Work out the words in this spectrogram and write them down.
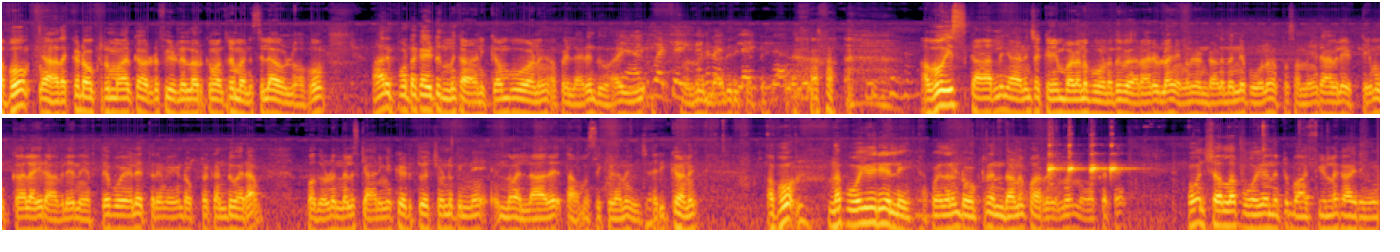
അപ്പോ അതൊക്കെ ഡോക്ടർമാർക്ക് അവരുടെ ഫീൽഡിലുള്ളവർക്ക് മാത്രമേ മനസ്സിലാവുള്ളൂ. അപ്പോൾ ആ റിപ്പോർട്ടൊക്കെ ആയിട്ട് ഇന്ന് കാണിക്കാൻ പോവാണ്. അപ്പോൾ എല്ലാരും ദുബായി ഒന്നും ഇല്ലാതിരിക്കട്ടെ. അപ്പോൾ ഈ കാറിൽ ഞാനും ചക്കരയും പാടാണ് പോകുന്നത് വേറെ ആരുമില്ല. ഞങ്ങൾ രണ്ടാളും തന്നെ പോകണം അപ്പോൾ സമയം രാവിലെ എട്ടേ മുക്കാലായി. രാവിലെ നേരത്തെ പോയാൽ എത്രയും വേഗം ഡോക്ടറെ കണ്ടുവരാം. അപ്പോൾ അതുകൊണ്ട് ഇന്നലെ സ്കാനിങ് ഒക്കെ എടുത്തു വെച്ചുകൊണ്ട് പിന്നെ ഒന്നും അല്ലാതെ താമസിക്കില്ല എന്ന് വിചാരിക്കുകയാണ് അപ്പോൾ എന്നാൽ പോയി വരികയല്ലേ? അപ്പോൾ ഏതായാലും ഡോക്ടർ എന്താണ് പറയുന്നത് നോക്കട്ടെ. അപ്പോൾ ഇൻഷാല്ല പോയി വന്നിട്ട് ബാക്കിയുള്ള കാര്യങ്ങൾ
